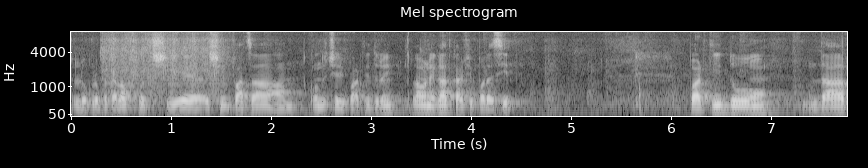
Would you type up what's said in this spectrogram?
lucru pe care l-au făcut și, uh, și în fața conducerii partidului, l-au negat că ar fi părăsit partidul, dar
